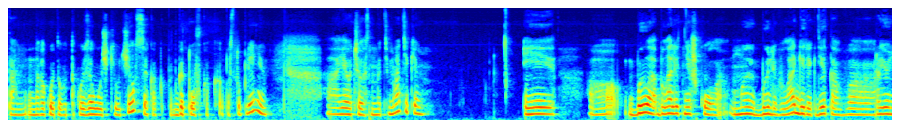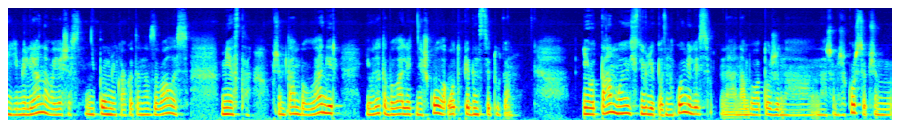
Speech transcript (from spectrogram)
там на какой-то вот такой заочке учился, как подготовка к поступлению. Я училась на математике. И а, была, была летняя школа. Мы были в лагере где-то в районе Емельянова. Я сейчас не помню, как это называлось место. В общем, там был лагерь. И вот это была летняя школа от пединститута. И вот там мы с Юлей познакомились. Она была тоже на нашем же курсе. В общем,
